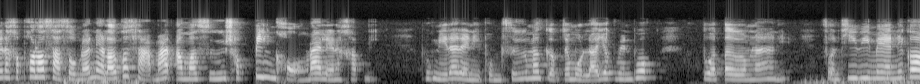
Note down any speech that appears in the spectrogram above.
อยๆนะครับพอเราสะสมแล้วเนี่ยเราก็สามารถเอามาซื้อช้อปปิ้งของได้เลยนะครับนี่พวกนี้ได้เลยนี่ผมซื้อมาเกือบจะหมดแล้วยกเว้นพวกตัวเติมนะนี่ส่วนทีวีแมนนี่ก็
